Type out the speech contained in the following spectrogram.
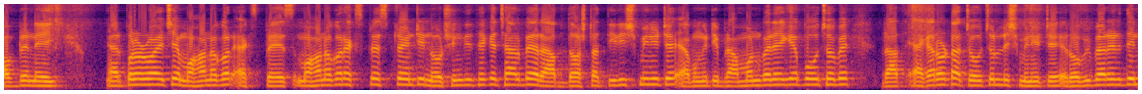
অফডে নেই। এরপরে রয়েছে মহানগর এক্সপ্রেস। মহানগর এক্সপ্রেস ট্রেনটি নরসিংদী থেকে ছাড়বে রাত দশটা তিরিশ মিনিটে এবং এটি ব্রাহ্মণবাড়িয়া গিয়ে পৌঁছবে রাত এগারোটা চৌচল্লিশ মিনিটে। রবিবারের দিন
